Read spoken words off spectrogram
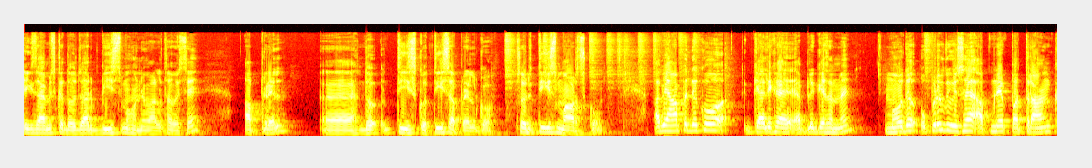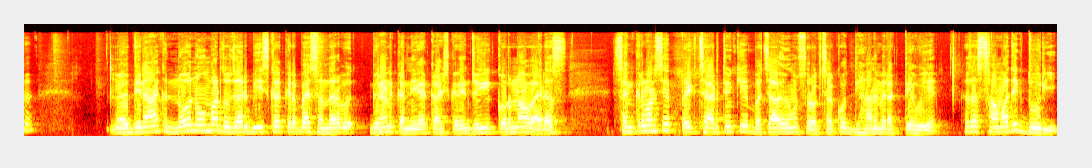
एग्ज़ाम इसका 2020 में होने वाला था वैसे, अप्रैल दो, तीस को, तीस अप्रैल को, सॉरी, तीस मार्च को। अब यहाँ पे देखो क्या लिखा है एप्लीकेशन में, महोदय उपयुक्त विषय अपने पत्रांक दिनांक 9 नवंबर 2020 का कृपया संदर्भ ग्रहण करने का कष्ट करें, जो कि कोरोना वायरस संक्रमण से परीक्षार्थियों के बचाव एवं सुरक्षा को ध्यान में रखते हुए तथा सामाजिक दूरी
